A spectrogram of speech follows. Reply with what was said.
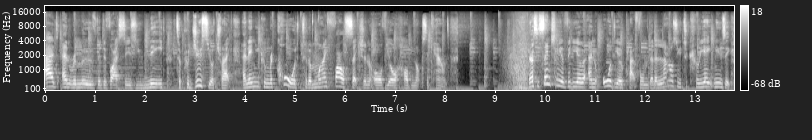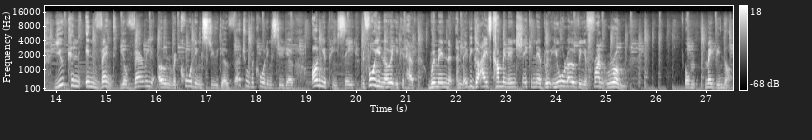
add and remove the devices you need to produce your track, and then you can record to the My Files section of your Hobnox account. Now, it's essentially a video and audio platform that allows you to create music. You can invent your very own recording studio, virtual recording studio on your PC. Before you know it, you could have women and maybe guys coming in, shaking their booty all over your front room. Or maybe not.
